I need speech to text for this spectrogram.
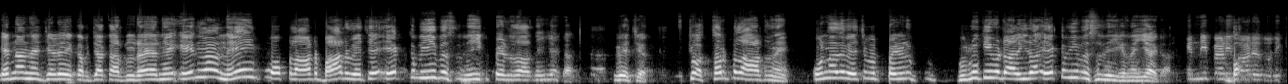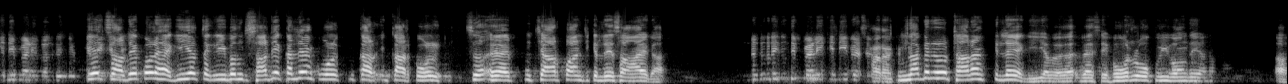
ਇਹਨਾਂ ਨੇ ਜਿਹੜੇ ਕਬਜ਼ਾ ਕਰਨ ਰਹੇ ਨੇ ਇਹਨਾਂ ਨੇ ਉਹ ਪਲਾਟ ਬਾਹਰ ਵਿੱਚ ਇੱਕ ਵੀ ਵਸਨੀਕ ਪਿੰਡ ਦਾ ਨਹੀਂ ਹੈਗਾ ਵਿੱਚ 74 ਪਲਾਟ ਨੇ। ਉਹਨਾਂ ਦੇ ਵਿੱਚ ਪਿੰਡ ਗੁਰੂ ਕੀ ਵਡਾਲੀ ਦਾ ਇੱਕ ਵੀ ਵਸਨੀਕ ਨਹੀਂ ਹੈਗਾ। ਕਿੰਨੀ ਪੈਲੀ ਬਾਹਰ ਹੈ ਤੁਸੀਂ ਕਿੰਨੀ ਬੰਦ ਕੀਤੀ ਇਹ ਸਾਡੇ ਕੋਲ ਹੈਗੀ ਆ ਤਕਰੀਬਨ ਸਾਡੇ ਕੱਲਿਆਂ ਕੋਲ ਘਰ ਘਰ ਕੋਲ 4-5 ਕਿੱਲੇ ਸਾਂ ਹੈਗਾ। ਨਗਰ ਨਿਗਮ ਦੀ ਪੈਲੀ ਕਿੰਨੀ ਵੈਸੇ? 18 ਨਗਰ 18 ਕਿੱਲੇ ਹੈਗੀ ਆ ਵੈ- ਵੈਸੇ ਹੋਰ ਲੋਕ ਵੀ ਵਾਉਂਦੇ ਆ। ਆ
